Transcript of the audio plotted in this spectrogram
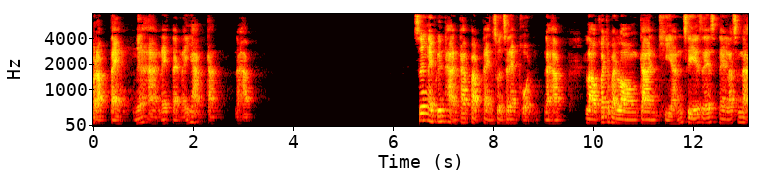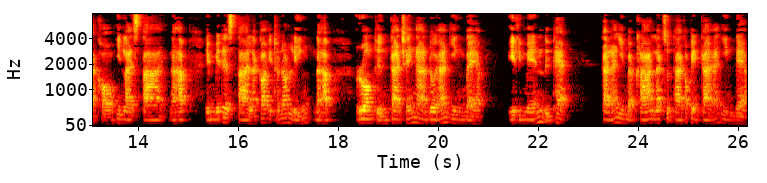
ปรับแต่งเนื้อหาในแต่ละอย่างกันนะครับ ซึ่งในพื้นฐานการปรับแต่งส่วนแสดงผลนะครับ เราก็จะมาลองการเขียน CSS ในลักษณะของ inline style นะครับ embedded style แล้วก็ internal link นะครับ รวมถึงการใช้งานโดยอ้างอิงแบบ element หรือ tag การอ้างอิงแบบคลาสและสุดท้ายก็เป็นการอ้างอิงแบบ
